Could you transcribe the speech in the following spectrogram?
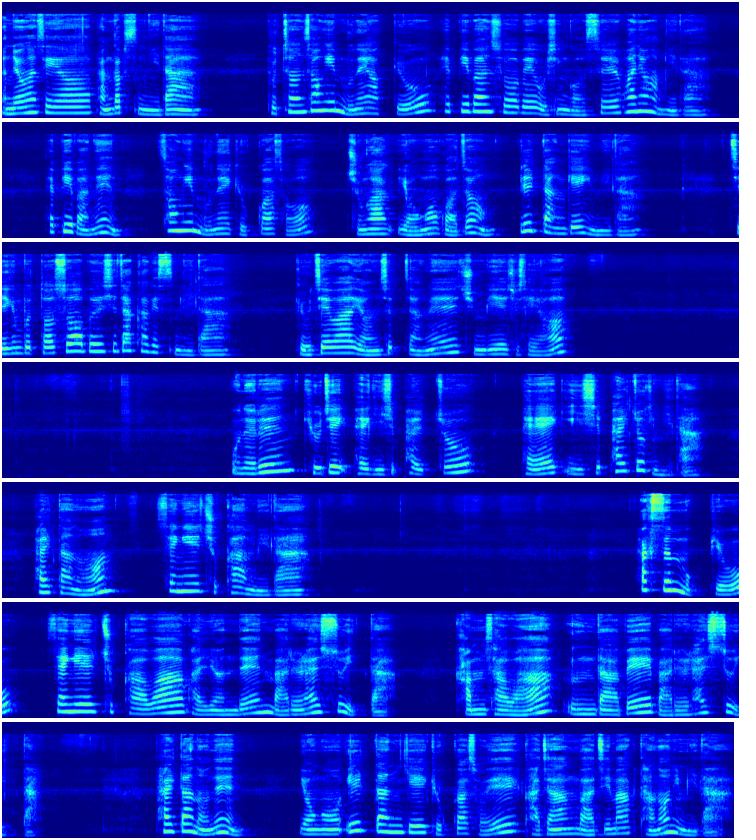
안녕하세요. 반갑습니다. 부천 성인문해학교 해피반 수업에 오신 것을 환영합니다. 해피반은 성인문해 교과서 중학 영어 과정 1단계입니다. 지금부터 수업을 시작하겠습니다. 교재와 연습장을 준비해 주세요. 오늘은 교재 128쪽, 128쪽입니다. 8단원 생일 축하합니다. 학습 목표 생일 축하와 관련된 말을 할 수 있다. 감사와 응답의 말을 할 수 있다. 8단원은 영어 1단계 교과서의 가장 마지막 단원입니다.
